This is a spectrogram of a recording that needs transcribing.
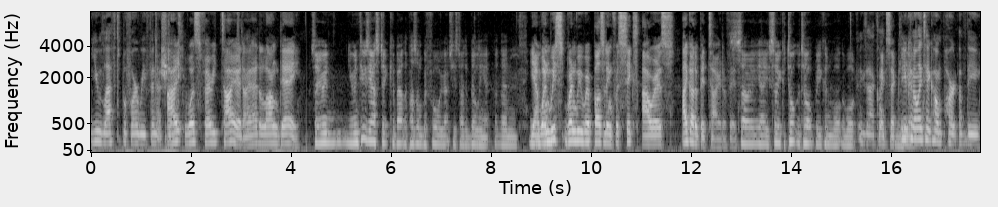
You left before we finished it. I was very tired. I had a long day. So you're in, you're enthusiastic about the puzzle before you actually started building it, but then Yeah, when we when we were puzzling for six hours, I got a bit tired of it. so yeah, so you could talk the talk, but you couldn't walk the walk. Exactly. Exactly. You can only take home part of the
